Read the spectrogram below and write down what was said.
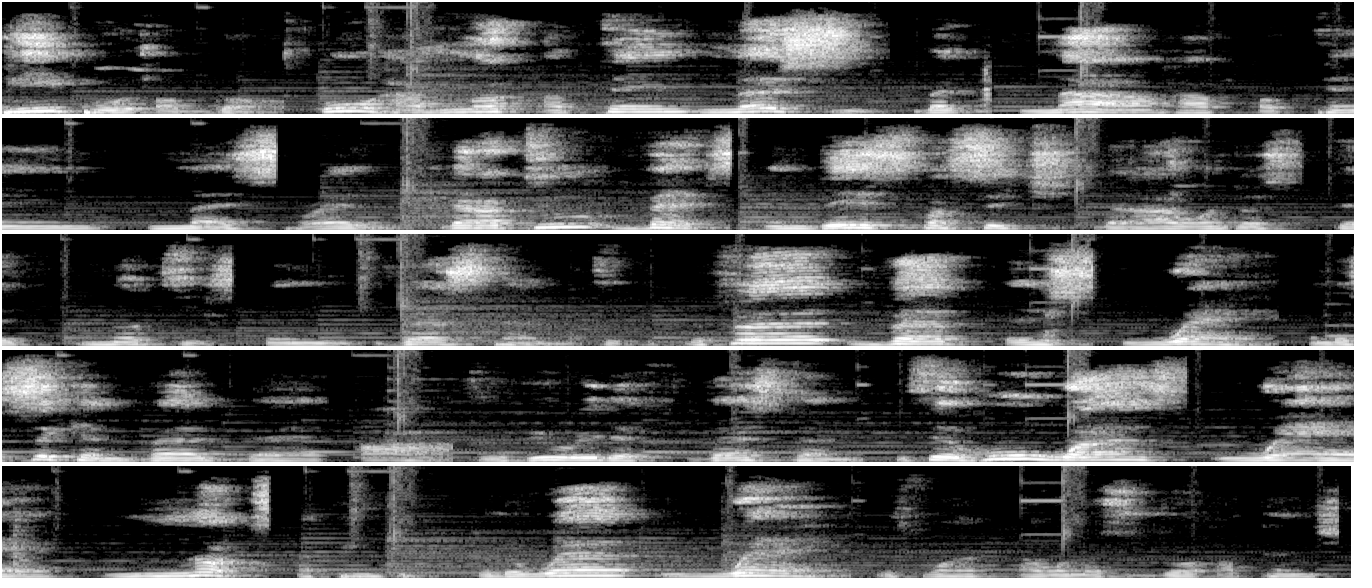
people of God who have not obtained mercy but now have obtained mercy. Pray. There are two verbs in this passage that I want us to take notice in verse 10. The first verb is where, and the second verb there are. So if you read the verse 10, it says, Who once were not a people. So the word where is what I want us to draw attention.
